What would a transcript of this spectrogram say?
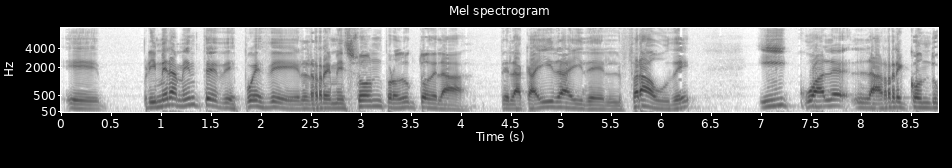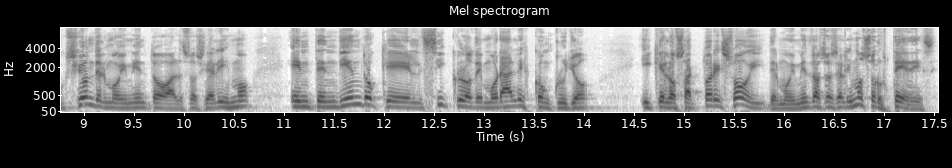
eh, primeramente después del remesón producto de la, de la caída y del fraude, y cuál la reconducción del movimiento al socialismo, entendiendo que el ciclo de Morales concluyó y que los actores hoy del movimiento al socialismo son ustedes,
